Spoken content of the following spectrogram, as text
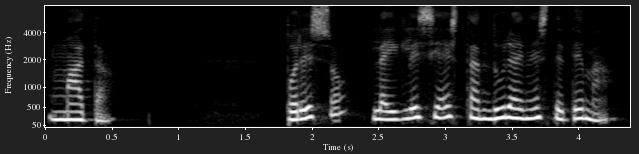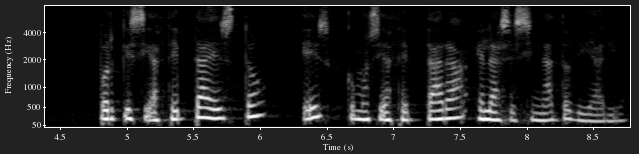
mata. Por eso la Iglesia es tan dura en este tema, porque si acepta esto es como si aceptara el asesinato diario.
